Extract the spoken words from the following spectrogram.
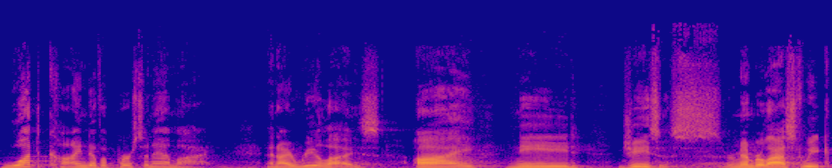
what kind of a person am I? And I realize I need Jesus. Remember last week,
